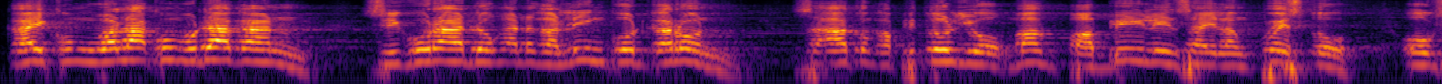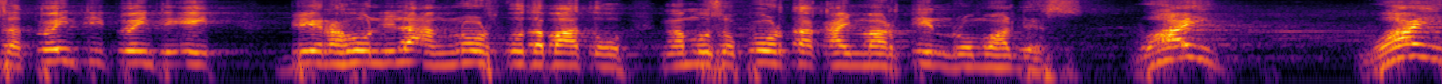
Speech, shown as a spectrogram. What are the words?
Kay kung wala kumudagan, sigurado nga nagalingkod karon sa atong kapitulyo magpabilin sa ilang pwesto o sa 2028 birahon nila ang North Cotabato nga musuporta kay Martin Romualdez. Why? Why?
